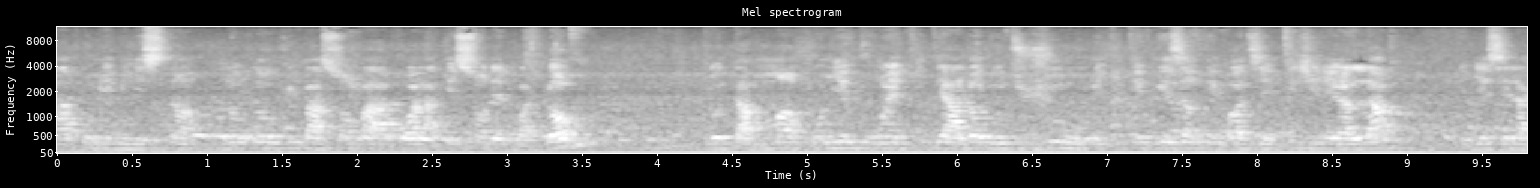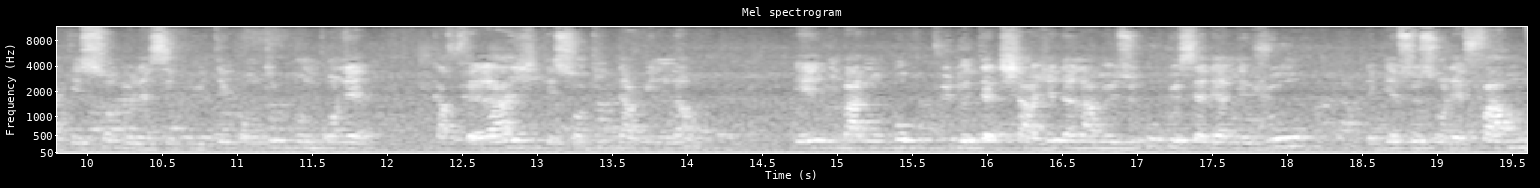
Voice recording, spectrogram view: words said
à Premier ministre nos préoccupations par rapport à la question des droits de l'homme notamment premier point qui était à l'ordre du jour et qui était présenté par le directeur général là, eh c'est la question de l'insécurité, comme tout le monde connaît, caférage, question kidnapping là. Et il va nous beaucoup plus de tête chargée dans la mesure où que ces derniers jours, eh bien, ce sont les femmes,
